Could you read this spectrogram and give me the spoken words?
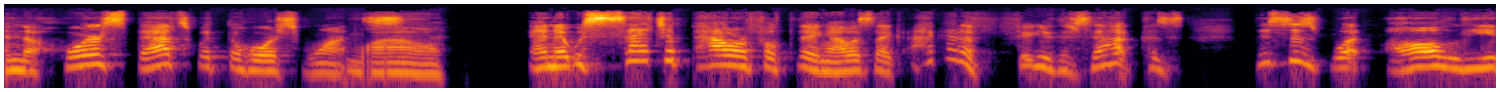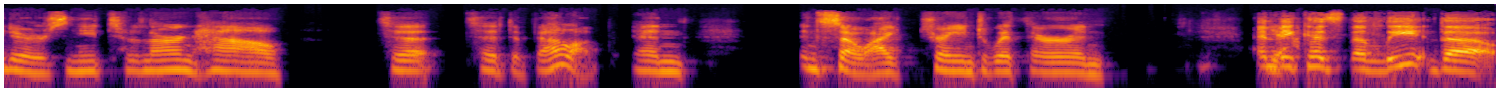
And the horse, that's what the horse wants. Wow. And it was such a powerful thing. I was like, I got to figure this out because this is what all leaders need to learn how to to develop. And and so I trained with her and and yeah. because the lead, the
